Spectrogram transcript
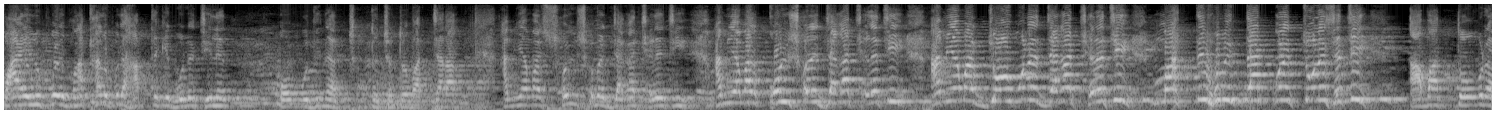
পায়ের উপরে, মাথার উপরে হাত থেকে বলেছিলেন ও মদিনার ছোট্ট বাচ্চারা। আমি আমার শৈশবের জায়গা ছেড়েছি, আমি আমার কৈশোরের জায়গা ছেড়েছি, আমি আমার যৌবনের জায়গা ছেড়েছি, মাতৃভূমি ত্যাগ করে চলে এসেছি। আবার তোমরা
